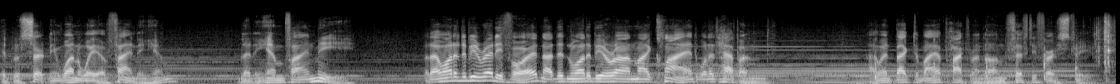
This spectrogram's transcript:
It was certainly one way of finding him, letting him find me. But I wanted to be ready for it, and I didn't want to be around my client when it happened. I went back to my apartment on 51st Street.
